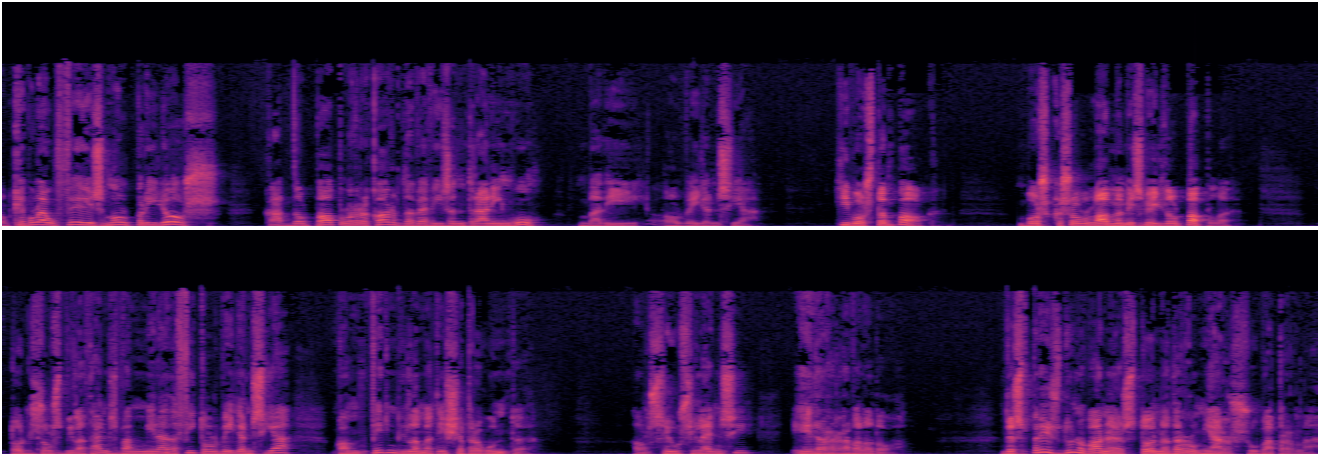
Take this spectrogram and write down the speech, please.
El que voleu fer és molt perillós. Cap del poble recorda haver vist entrar ningú, va dir el vell ancià. I vos tampoc. Vos que sou l'home més vell del poble. Tots els vilatans van mirar de fit el vell ancià com fent-li la mateixa pregunta. El seu silenci era revelador. Després d'una bona estona de rumiar-s'ho va parlar.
